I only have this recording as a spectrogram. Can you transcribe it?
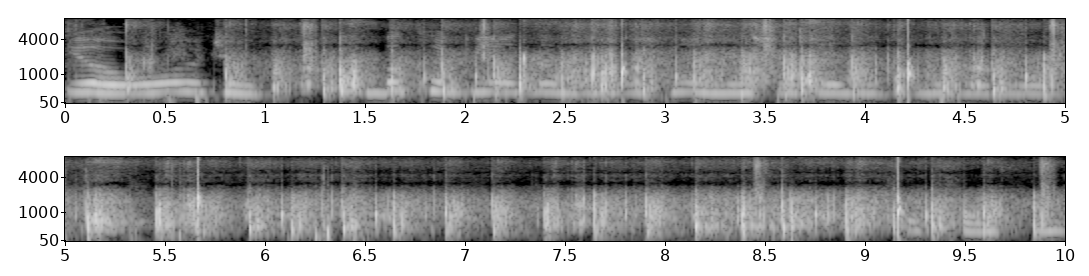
Ya hocam bakın bir yandan bir yandan şey geliyor ne geliyor. Çok şanslıyım.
